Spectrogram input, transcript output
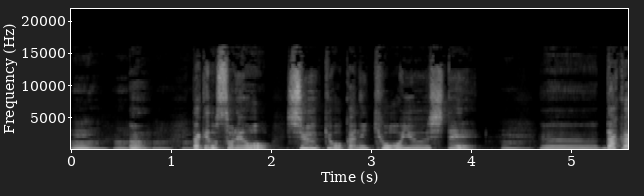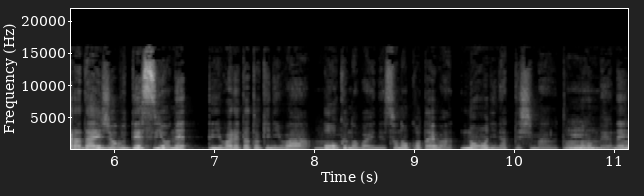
うん。うんうん。だけどそれを宗教家に共有して、うん。だから大丈夫ですよねって言われた時には、うん。多くの場合ね、その答えはノーになってしまうと思うんだよね。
